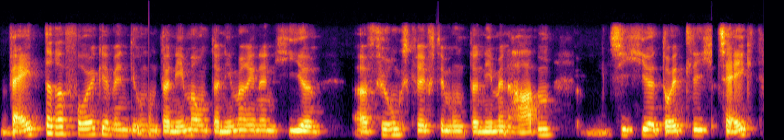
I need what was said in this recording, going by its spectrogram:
weiterer Folge, wenn die Unternehmer, Unternehmerinnen hier äh, Führungskräfte im Unternehmen haben, sich hier deutlich zeigt,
